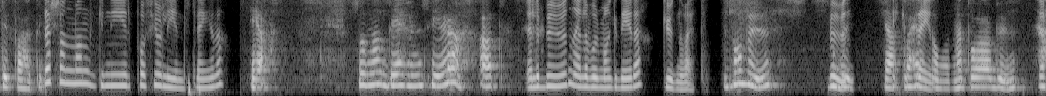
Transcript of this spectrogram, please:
Det er sånn man gnir på fiolinstrengene. Ja. Så når det hun sier, da, at Eller buen, eller hvor man gnir det. Gudene veit. på buen Buen. Ja, Ikke på hesteårene på buen. Ja.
